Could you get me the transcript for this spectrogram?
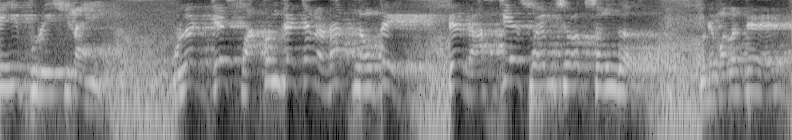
तीही पुरेशी नाही. उलट जे स्वातंत्र्याच्या लढ्यात नव्हते ते राष्ट्रीय स्वयंसेवक संघ. म्हणजे मला ते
